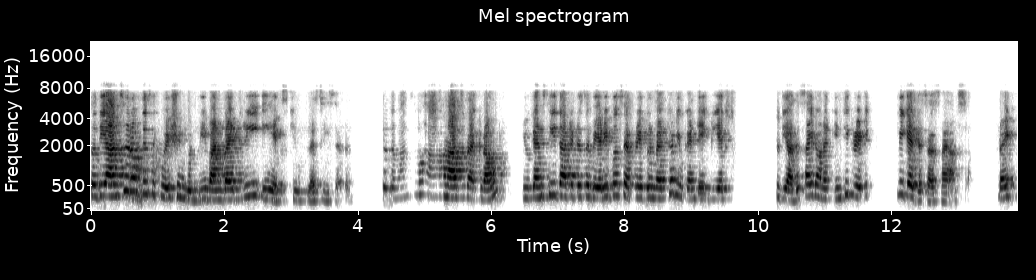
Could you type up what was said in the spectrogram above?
So the answer of this equation would be 1 by 3 ax cube plus C7. So the ones who have maths background, you can see that it is a variable separable method. You can take dx to the other side on an integrating. We get this as my answer, right?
